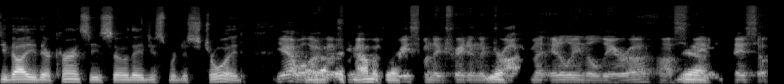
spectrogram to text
devalue their currencies, so they just were destroyed. Yeah, well, uh, that's what happened economically. Greece when they trade in the Yeah. drachma, Italy in the lira, uh, Spain Yeah. in the peso.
